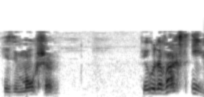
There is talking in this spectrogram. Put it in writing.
his emotion, he would have asked Eve,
